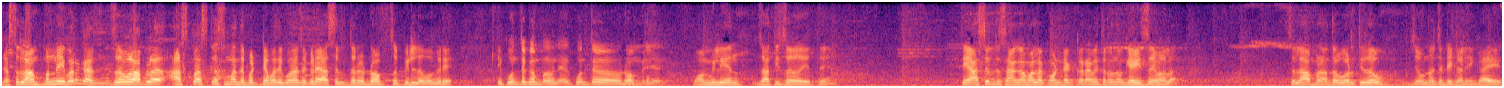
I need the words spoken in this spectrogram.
जास्त लांब पण नाही बरं का? जवळ आपलं आसपास कसमध्ये पट्ट्यामध्ये कोणाच्याकडे असेल तर डॉगचं पिल्लं वगैरे ते कोणतं कंपनी कोणतं डॉग Pomeranian. पॉमिलियन जातीचं येते ते. असेल तर सांगा मला कॉन्टॅक्ट करा मित्रांनो घ्यायचं आहे मला. चला आपण आता वरती जाऊ. जेवणाच्या ठिकाणी काय आहे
